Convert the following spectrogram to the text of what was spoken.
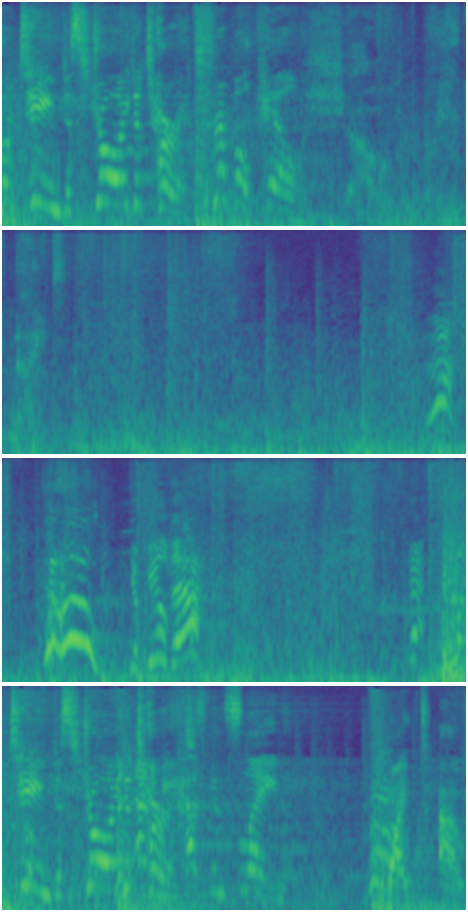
Your team destroyed a turret. Triple kill. shall reignite. Ah! Woohoo! You feel that? Your team destroyed An a turret. enemy has been slain. Wiped out.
